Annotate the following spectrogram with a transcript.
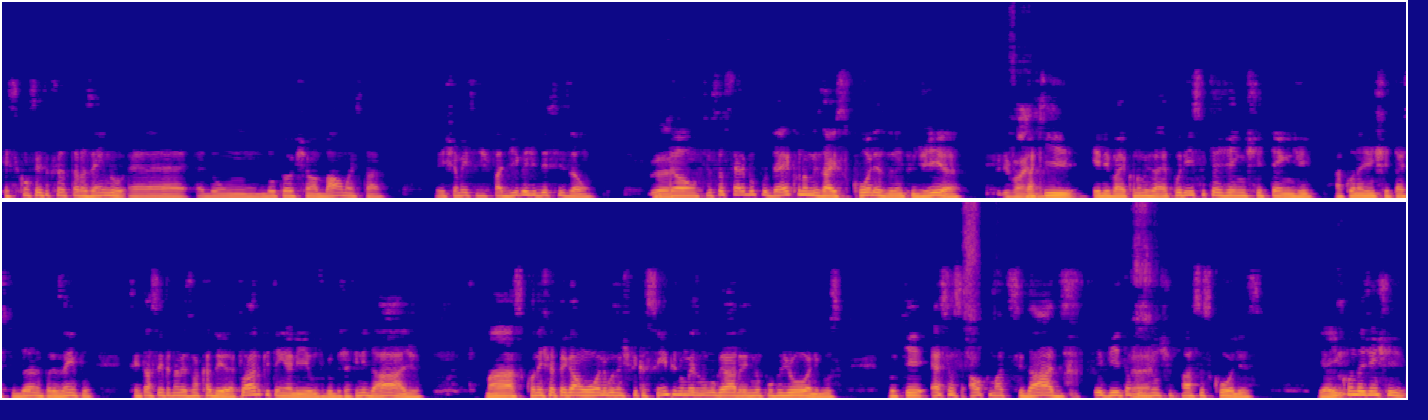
esse conceito que você está trazendo é, é, de um doutor que chama Baumeister. Ele chama isso de fadiga de decisão. É. Então, se o seu cérebro puder economizar escolhas durante o dia, ele vai, daqui né? ele vai economizar. É por isso que a gente tende a quando a gente está estudando, por exemplo, sentar sempre na mesma cadeira. Claro que tem ali os grupos de afinidade, mas quando a gente vai pegar um ônibus, a gente fica sempre no mesmo lugar ali no ponto de ônibus. Porque essas automaticidades evitam que é. a gente faça escolhas. E aí, quando a gente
